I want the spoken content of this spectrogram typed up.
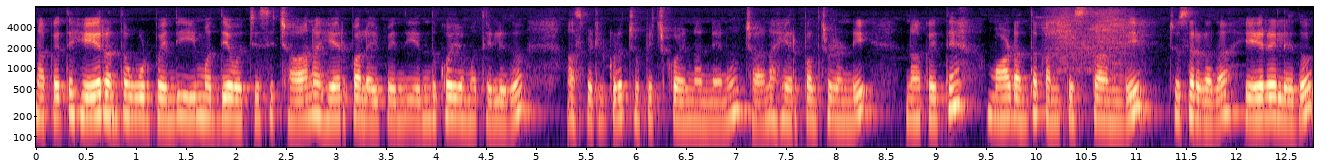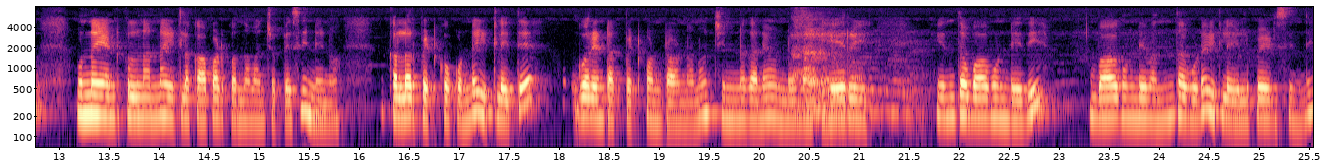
నాకైతే హెయిర్ అంతా ఊడిపోయింది. ఈ మధ్య వచ్చేసి చాలా హెయిర్ ఫాల్ అయిపోయింది. ఎందుకో ఏమో తెలీదు. హాస్పిటల్ కూడా చూపించుకున్నాను నేను. చాలా హెయిర్ ఫాల్ చూడండి. నాకైతే మాడంతా కనిపిస్తూ ఉంది. చూసారు కదా? హెయిరే లేదు. ఉన్న ఎంటుకలనన్నా ఇట్లా కాపాడుకుందామని చెప్పేసి నేను కలర్ పెట్టుకోకుండా ఇట్లయితే గోరింటాకు పెట్టుకుంటా ఉన్నాను. చిన్నగానే ఉండే నాకు హెయిర్ ఎంతో బాగుండేది. బాగుండేవంతా కూడా ఇట్లా వెళ్ళిపోయేసింది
